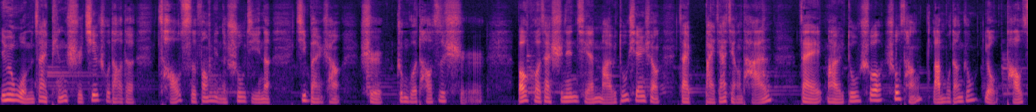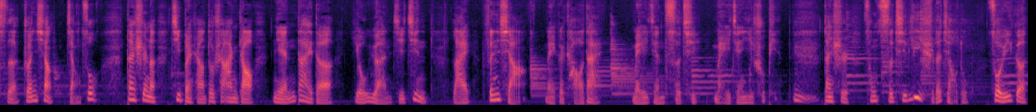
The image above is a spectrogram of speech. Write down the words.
因为我们在平时接触到的陶瓷方面的书籍呢，基本上是中国陶瓷史，包括在十年前马未都先生在百家讲坛。在马未都说收藏栏目当中有陶瓷的专项讲座，但是呢，基本上都是按照年代的由远及近来分享每个朝代每一件瓷器、每一件艺术品。嗯，但是从瓷器历史的角度，作为一个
